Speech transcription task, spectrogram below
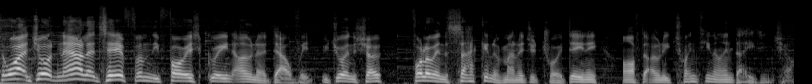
So, Jordan, now let's hear from the Forest Green owner, Dale Vince, who joined the show following the sacking of manager Troy Deeney after only 29 days in charge.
